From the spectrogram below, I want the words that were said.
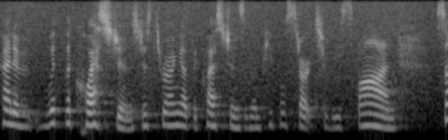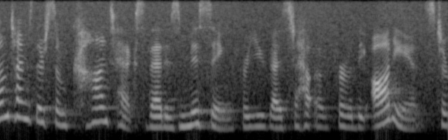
kind of with the questions, just throwing out the questions, and then people start to respond, sometimes there's some context that is missing for you guys to have, for the audience to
